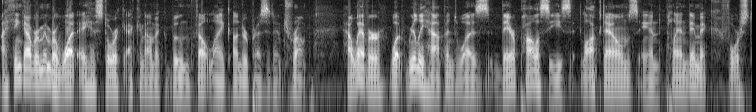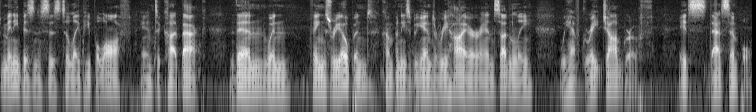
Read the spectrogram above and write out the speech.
I think I remember what a historic economic boom felt like under President Trump. However, what really happened was their policies, lockdowns, and pandemic forced many businesses to lay people off and to cut back. Then, when things reopened, companies began to rehire, and suddenly we have great job growth. It's that simple.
